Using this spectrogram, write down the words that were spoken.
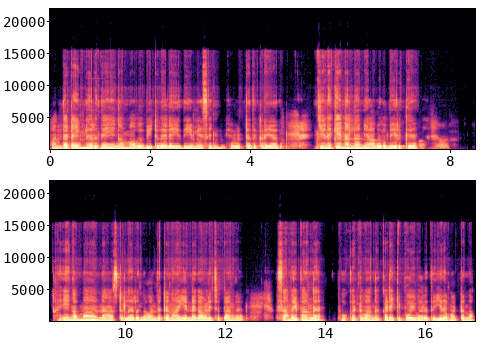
அந்த டைம்ல இருந்தே எங்கள் அம்மாவை வீட்டு வேலை எதையுமே செஞ்சு விட்டது கிடையாது. எனக்கே நல்லா ஞாபகம் இருக்குது எங்கள் அம்மா நான் ஹாஸ்டல்லேருந்து வந்துட்டேன்னா என்னை கவனிச்சுப்பாங்க. சமைப்பாங்க பூ கட்டுவாங்க கடைக்கு போய் வர்றது இதை மட்டும்தான்.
